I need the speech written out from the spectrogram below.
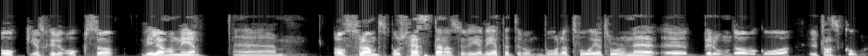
Och jag skulle också vilja ha med eh, av framspårshästarna, så jag vet inte, de, båda två, jag tror de är eh, beroende av att gå utan skor.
